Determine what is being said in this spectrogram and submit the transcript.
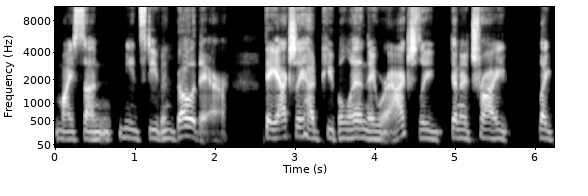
my son needs to even go there. They actually had people in, they were actually going to try, like,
